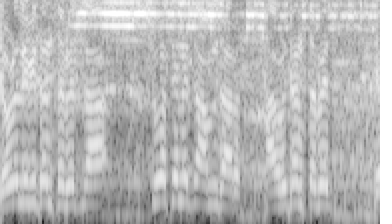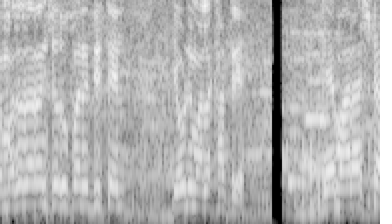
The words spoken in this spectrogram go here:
देवळली विधानसभेतला शिवसेनेचा आमदार हा विधानसभेत या मतदारांच्या रूपाने दिसेल एवढी मला खात्री आहे. जय महाराष्ट्र.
